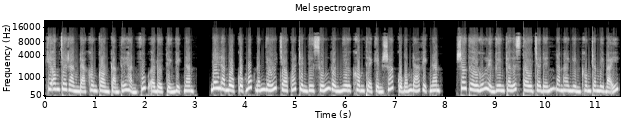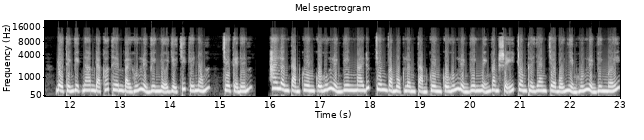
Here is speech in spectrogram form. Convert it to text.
khi ông cho rằng đã không còn cảm thấy hạnh phúc ở đội tuyển Việt Nam. Đây là một cột mốc đánh dấu cho quá trình đi xuống gần như không thể kiểm soát của bóng đá Việt Nam. Sau thời huấn luyện viên Calisto cho đến năm 2017, đội tuyển Việt Nam đã có thêm 7 huấn luyện viên nữa giữ chiếc ghế nóng, chưa kể đến hai lần tạm quyền của huấn luyện viên Mai Đức Chung và một lần tạm quyền của huấn luyện viên Nguyễn Văn Sĩ trong thời gian chờ bổ nhiệm huấn luyện viên mới.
